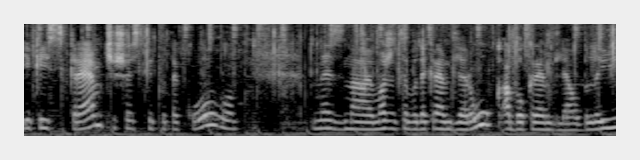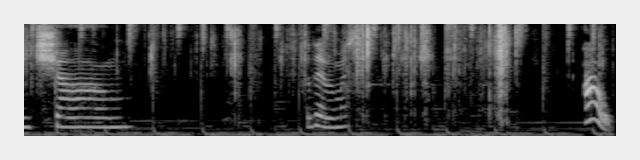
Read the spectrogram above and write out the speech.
якийсь крем чи щось типу такого. Не знаю, може це буде крем для рук або крем для обличчя. Подивимось. Ау!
